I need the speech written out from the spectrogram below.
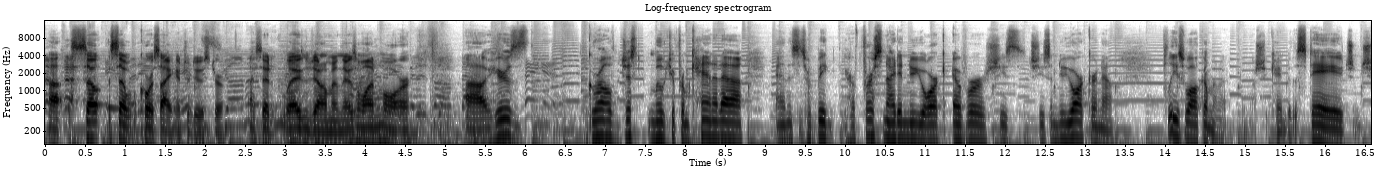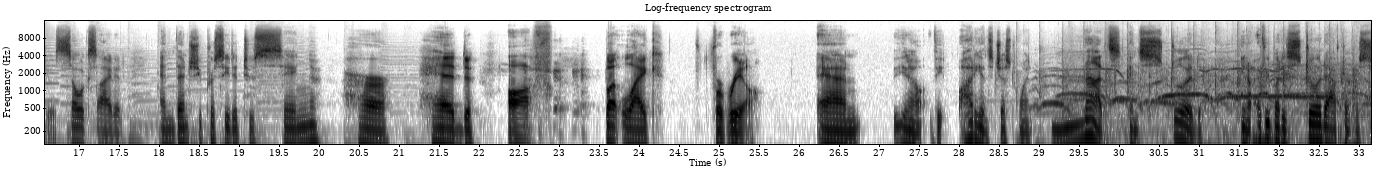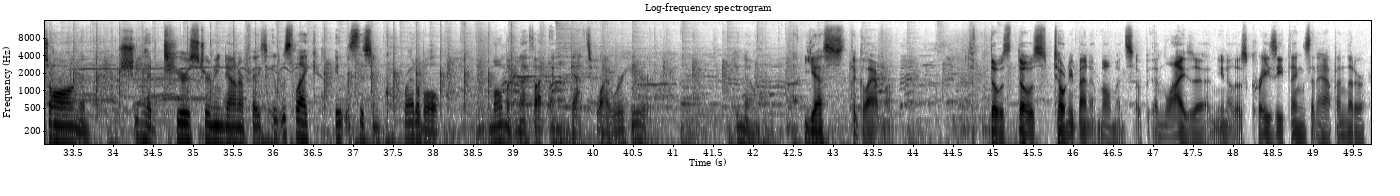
Uh, so, so of course, I introduced her. I said, "Ladies and gentlemen, there's one more. Uh, here's girl just moved here from Canada, and this is her big, her first night in New York ever. She's she's a New Yorker now. Please welcome." And you know, she came to the stage, and she was so excited. And then she proceeded to sing her head off, but like for real. And you know, the audience just went nuts and stood. You know, everybody stood after her song, and she had tears streaming down her face. It was like, it was this incredible moment. And I thought, and that's why we're here. You know, yes, the glamour. Those those Tony Bennett moments and Liza and you know those crazy things that happen that are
